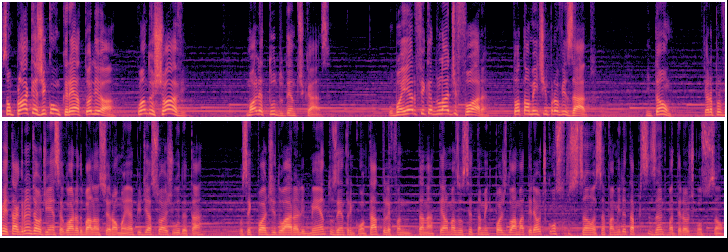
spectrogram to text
São placas de concreto. Ali, ó. Quando chove, molha tudo dentro de casa. O banheiro fica do lado de fora, totalmente improvisado. Então, quero aproveitar a grande audiência agora do Balanço Geral Manhã e pedir a sua ajuda, tá? Você que pode doar alimentos, entra em contato, o telefone está na tela, mas você também que pode doar material de construção. Essa família está precisando de material de construção.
